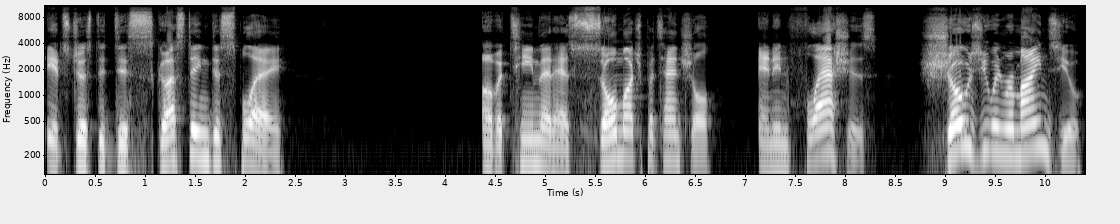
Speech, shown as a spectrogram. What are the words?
It's just a disgusting display of a team that has so much potential and in flashes shows you and reminds you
